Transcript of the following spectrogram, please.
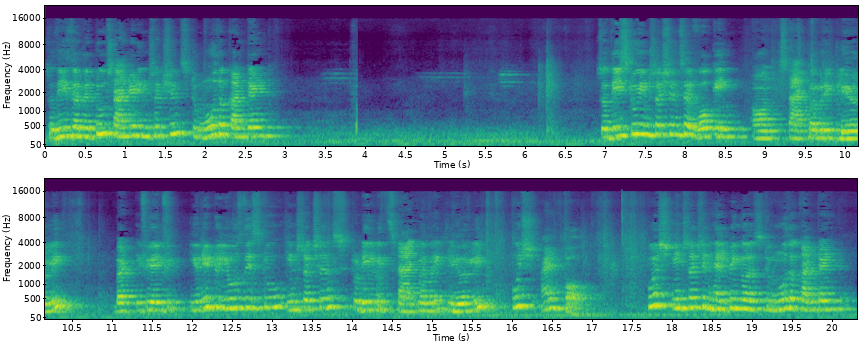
So these are the two standard instructions to move the content. So these two instructions are working on stack memory clearly but if you, if you need to use these two instructions to deal with stack memory clearly, push and pop. Push instruction helping us to move the content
